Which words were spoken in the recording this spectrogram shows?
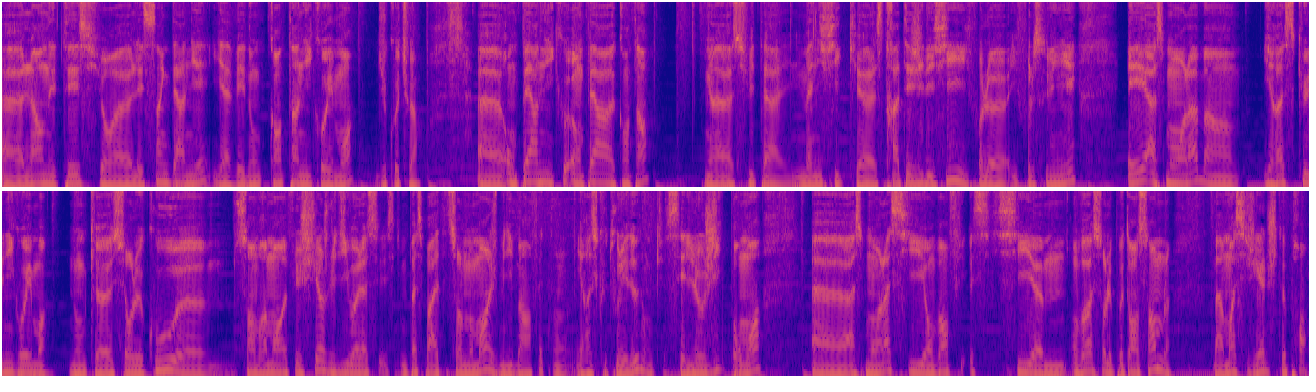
Euh, là on était sur euh, les cinq derniers, il y avait donc Quentin, Nico et moi du quatuor. Euh, on perd Nico, on perd Quentin euh, suite à une magnifique euh, stratégie des filles, il faut le, il faut le souligner. Et à ce moment-là, ben il reste que Nico et moi. Donc euh, sur le coup, sans vraiment réfléchir, je lui dis voilà c'est ce qui me passe par la tête sur le moment et je me dis bah en fait on- il reste que tous les deux, donc c'est logique pour moi. À ce moment-là, si on va si, on va sur le poteau ensemble, bah moi si je gagne je te prends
